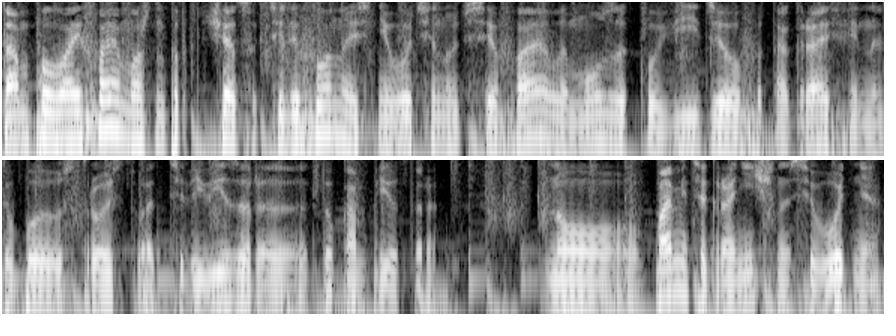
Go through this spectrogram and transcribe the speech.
Там по Wi-Fi можно подключаться к телефону и с него тянуть все файлы, музыку, видео, фотографии на любое устройство, от телевизора до компьютера. Но память ограничена сегодня.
